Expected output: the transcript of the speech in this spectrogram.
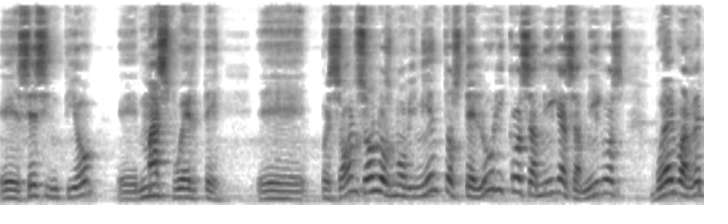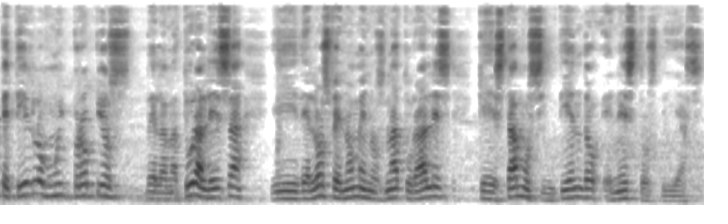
eh, se sintió eh, más fuerte. Eh, pues son, son los movimientos telúricos, amigas, amigos, vuelvo a repetirlo, muy propios de la naturaleza y de los fenómenos naturales que estamos sintiendo en estos días.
